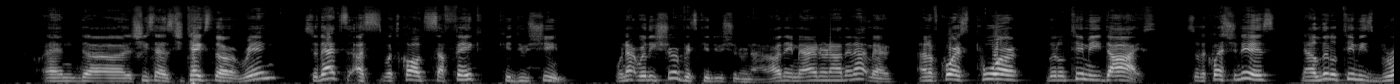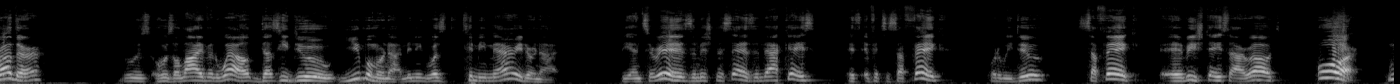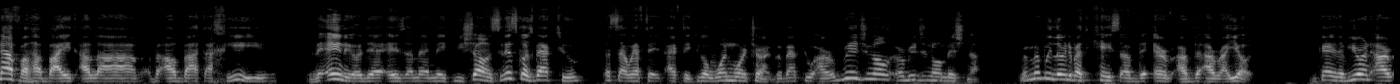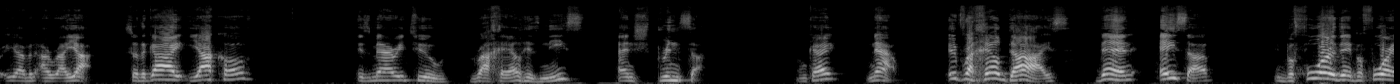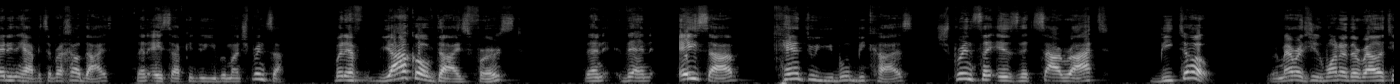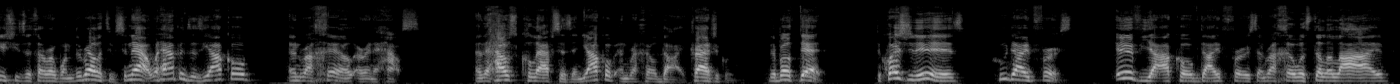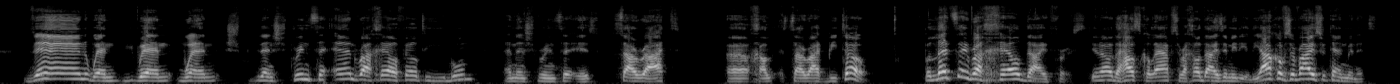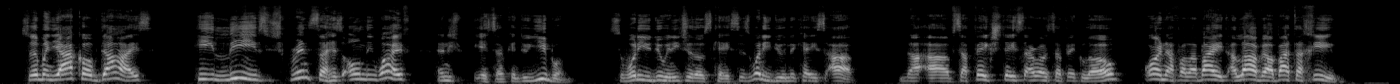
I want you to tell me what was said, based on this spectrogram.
and uh, she says she takes the ring. So that's a, what's called safek kiddushin. We're not really sure if it's kiddushin or not. Are they married or not? They're not married. And of course, poor little Timmy dies. So the question is, now little Timmy's brother, who's who's alive and well, does he do yibum or not? Meaning, was Timmy married or not? The answer is, the Mishnah says, in that case, it's, if it's a safek, what do we do? Safek evish sarot, or habayit alav al bat achiv, ve'enu is a make me shown. So this goes back to, let's say we have to, I have to go one more turn. Go back to our original, original Mishnah. Remember we learned about the case of the, of the arayot. Okay, if you're an, you have an araya. So the guy, Yaakov, is married to Rachel, his niece, and Shprinza. Okay? Now, if Rachel dies, then Esav, before they, before anything happens, if Rachel dies, then Esav can do Yibum on Shprinza. But if Yaakov dies first, then, then Esav can't do Yibum because Shprinza is the Tzarat Bito. Remember, she's one of the relatives, she's a Tzarat, one of the relatives. So now, what happens is Yaakov and Rachel are in a house. And the house collapses, and Yaakov and Rachel die, tragically. They're both dead. The question is, who died first? If Yaakov died first and Rachel was still alive, then when when when then Shprinza and Rachel fell to Yibum, and then Shprinza is Sarat uh, Sarat Bito. But let's say Rachel died first. You know, the house collapsed. Rachel dies immediately. Yaakov survives for ten minutes. So then when Yaakov dies, he leaves Shprinza, his only wife, and Esav can do Yibum. So what do you do in each of those cases? What do you do in the case of uh, safek shtei sarot safek lo, or nafal abayit alav bat achiv.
